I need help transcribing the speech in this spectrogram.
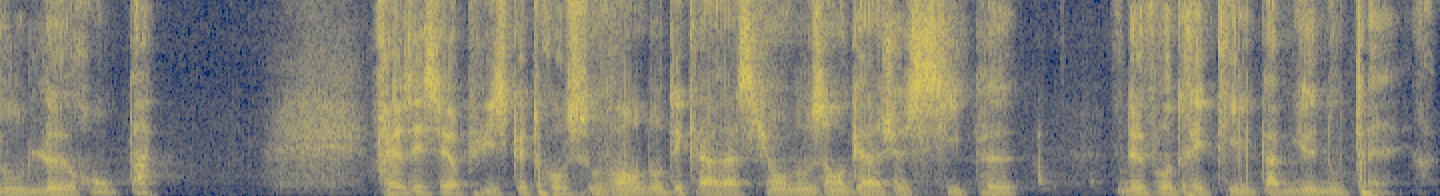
nous leurrons pas. Frères et sœurs, puisque trop souvent nos déclarations nous engagent si peu, ne vaudrait-il pas mieux nous taire?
